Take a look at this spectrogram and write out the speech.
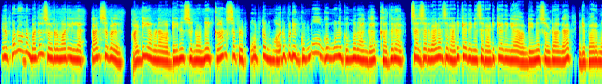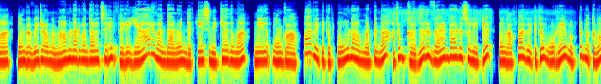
இந்த பொண்ணு ஒண்ணும் பதில் சொல்ற மாதிரி இல்ல. கான்ஸ்டபிள் அடி அவனா அப்படின்னு சொன்னோடனே கான்ஸ்டபிள் போட்டு மறுபடியும் கும்மு கும்முன்னு கும்முறாங்க கதிரை. சார் சார் வேணாம் சார் அடிக்காதீங்க சார் அடிக்காதீங்க அப்படின்னு சொல்றாங்க. இங்க பாருமா உங்க வீட்டுல உங்க மாமனார் வந்தாலும் சரி வேற யாரு வந்தாலும் இந்த கேஸ் நிக்காதமா நீ உங்க அப்பா வீட்டுக்கு போனா மட்டும்தான் அதுவும் கதர் வேண்டான்னு சொல்லிட்டு உங்க அப்பா வீட்டுக்கு ஒரே ஒட்டு மொத்தமா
